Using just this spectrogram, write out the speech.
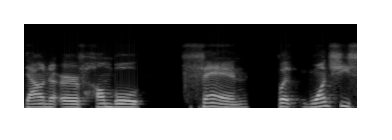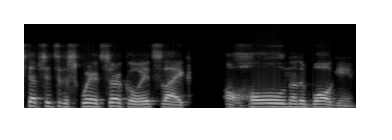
down to earth, humble fan, but once she steps into the squared circle, it's like a whole nother ball game.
